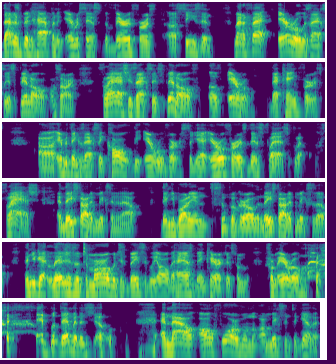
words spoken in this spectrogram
That has been happening ever since the very first uh, season. Matter of fact, Arrow is actually a spinoff. I'm sorry, Flash is actually a spinoff of Arrow. That came first. Uh, everything is actually called the Arrowverse. So you had Arrow first, then Flash, Flash, and they started mixing it out. Then you brought in Supergirl, and they started mixing up. Then you got Legends of Tomorrow, which is basically all the has-been characters from from Arrow, and put them in the show. And now all four of them are mixing together.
